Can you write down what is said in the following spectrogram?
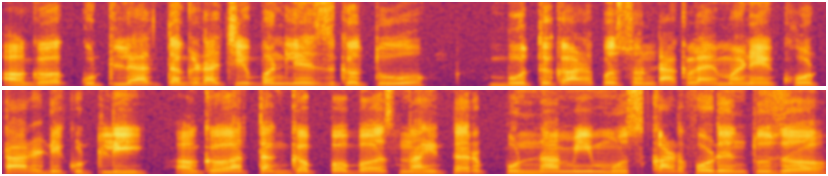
अगं कुठल्या दगडाची बनलीस ग तू? भूतकाळ पुसून टाकलाय म्हणे खोटारडी कुठली? अगं आता गप्प बस नाहीतर पुन्हा मी मुस्काड फोडेन तुझं.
